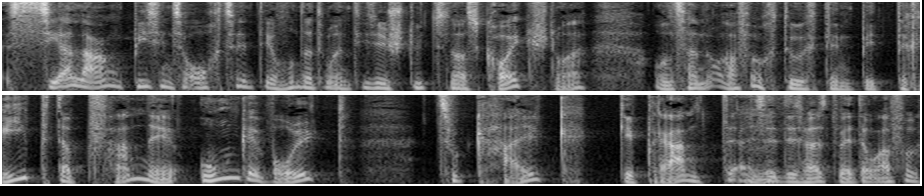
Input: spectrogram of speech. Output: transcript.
sehr lang, bis ins 18. Jahrhundert waren diese Stützen aus Kalkstein und sind einfach durch den Betrieb der Pfanne ungewollt zu Kalk gebrannt. Also mhm. das heißt, weil da einfach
